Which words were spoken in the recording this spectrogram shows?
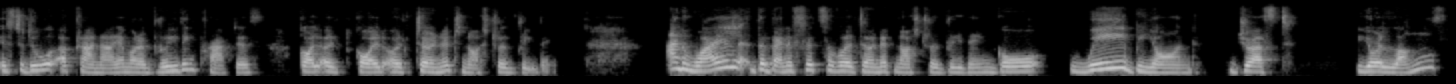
is to do a pranayam or a breathing practice called, called alternate nostril breathing. And while the benefits of alternate nostril breathing go way beyond just your lungs,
